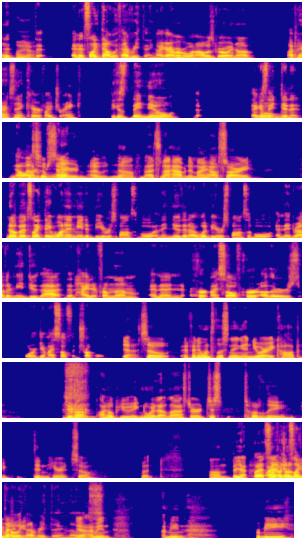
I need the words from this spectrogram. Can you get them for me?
And it oh, yeah. Th- and it's like that with everything. Like I remember when I was growing up, my parents didn't care if I drank because they knew I guess Whoa, they oh, didn't know 100%. That's so weird. I no, that's not happening in my house. Sorry. No, but it's like they wanted me to be responsible and they knew that I would be responsible and they'd rather me do that than hide it from them and then hurt myself, hurt others, or get myself in trouble. Yeah. So if anyone's listening and you are a cop, do not. I hope you ignore that last or just totally didn't hear it. So, um, but yeah, But it's I- like, I it's totally like get what that with mean. everything though. yeah. I mean, I mean, for me,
